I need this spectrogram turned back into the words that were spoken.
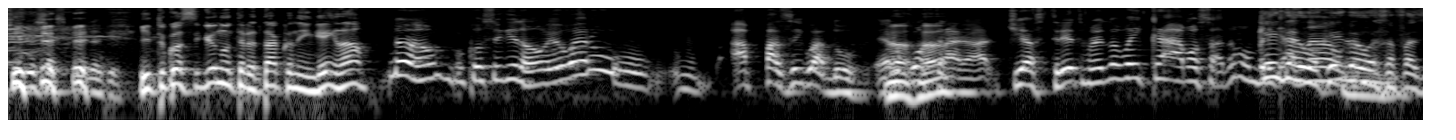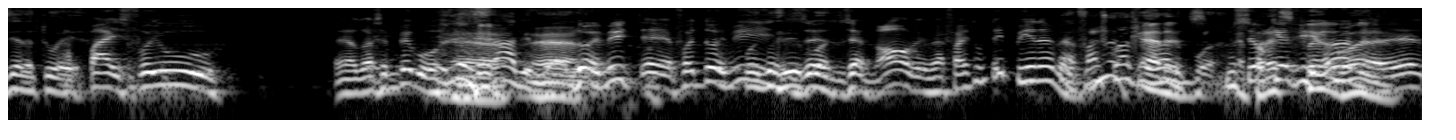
Tira essas coisas aqui. E tu conseguiu não tretar com ninguém lá? Não, não consegui não. Eu era o, o apaziguador. Era o contrário. Ah, Tinha as tretas, eu falei, não, vem cá, moçada, não vamos Quem brigar ganhou? não. Quem ganhou essa fazenda tua aí? Rapaz, foi o... É, agora você me pegou. Ninguém sabe, cara. 2000, é, foi 2019, vai faz um tempinho, né, velho? É, faz quatro Cara, anos, pô. Não É, sei o que, Viana, agora. é,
